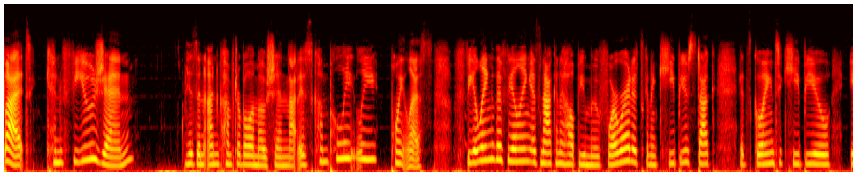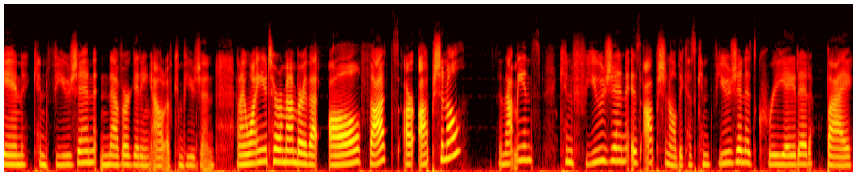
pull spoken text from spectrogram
But confusion is an uncomfortable emotion that is completely pointless. Feeling the feeling is not going to help you move forward. It's going to keep you stuck. It's going to keep you in confusion, never getting out of confusion. And I want you to remember that all thoughts are optional and that means confusion is optional because confusion is created by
